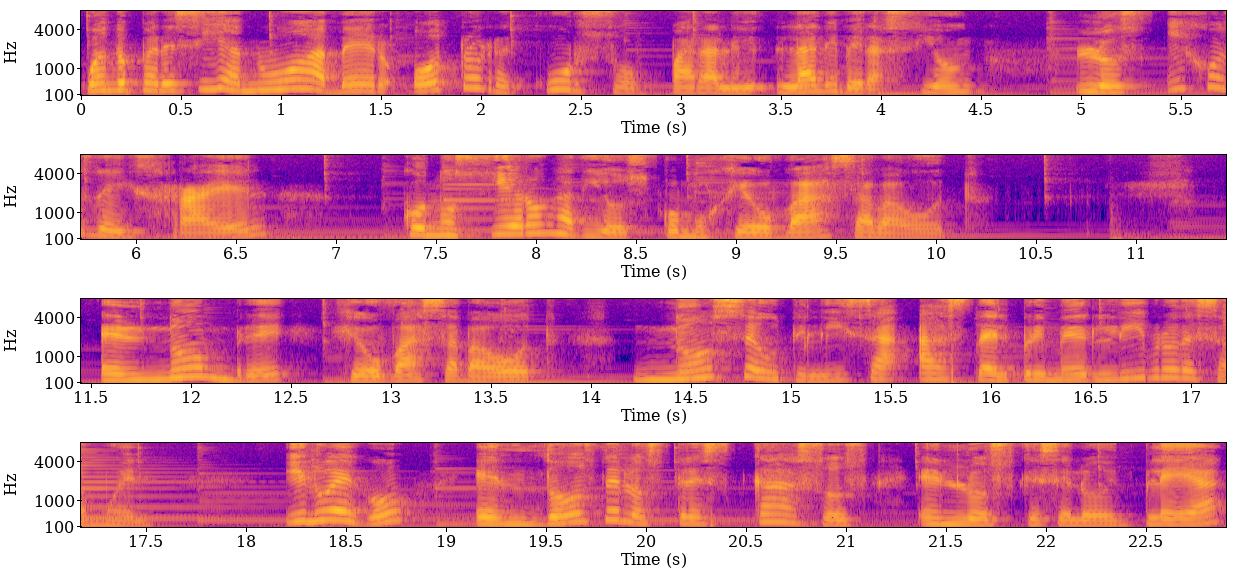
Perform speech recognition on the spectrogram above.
Cuando parecía no haber otro recurso para la liberación, los hijos de Israel conocieron a Dios como Jehová Sabaoth. El nombre Jehová Sabaoth no se utiliza hasta el primer libro de Samuel y luego en dos de los tres casos en los que se lo emplea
